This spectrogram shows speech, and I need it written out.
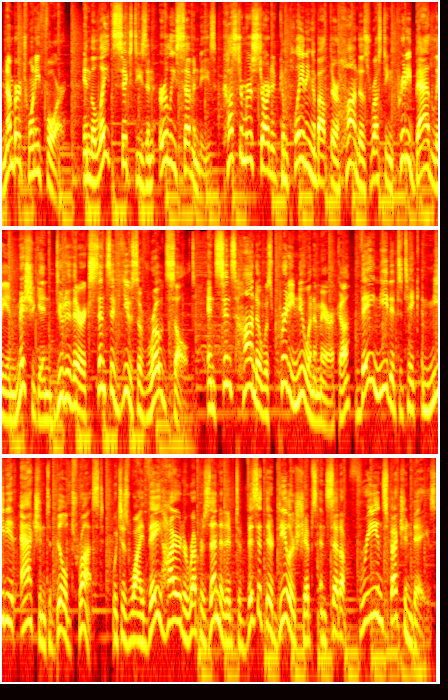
Number 24. In the late 60s and early 70s, customers started complaining about their Hondas rusting pretty badly in Michigan due to their extensive use of road salt. And since Honda was pretty new in America, they needed to take immediate action to build trust, which is why they hired a representative to visit their dealerships and set up free inspection days.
